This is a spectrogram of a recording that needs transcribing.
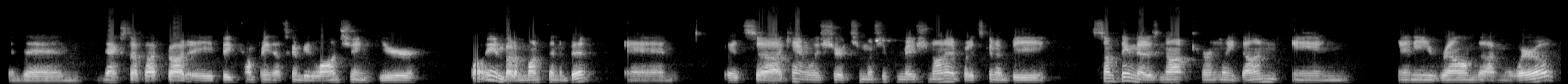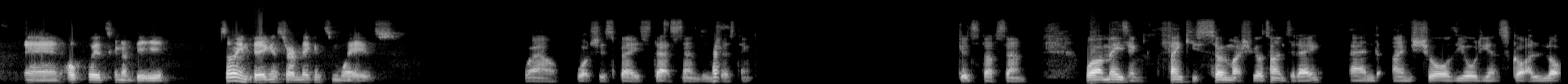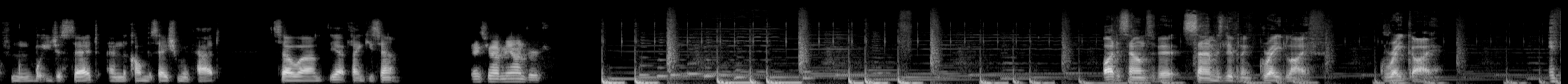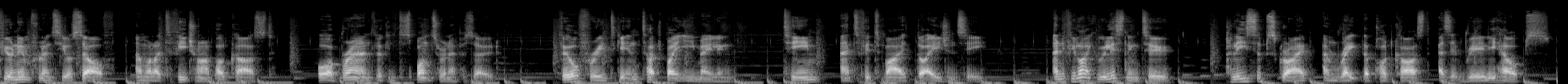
And then next up, I've got a big company that's going to be launching here probably in about a month and a bit. And it's uh, I can't really share too much information on it, but it's going to be something that is not currently done in any realm that I'm aware of, and hopefully it's going to be something big and start making some waves. Wow, watch this space. That sounds interesting. Good stuff, Sam. Well, amazing. Thank you so much for your time today. And I'm sure the audience got a lot from what you just said and the conversation we've had. So, um, yeah, thank you, Sam. Thanks for having me on, George. By the sounds of it, Sam is living a great life. Great guy. If you're an influencer yourself and would like to feature on our podcast, or a brand looking to sponsor an episode, feel free to get in touch by emailing team at fitby.agency. And if you like what you're listening to, please subscribe and rate the podcast as it really helps.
